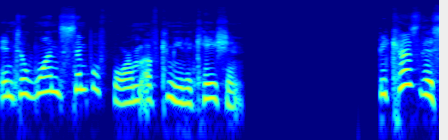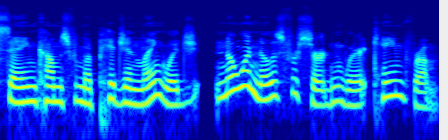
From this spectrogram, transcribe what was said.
into one simple form of communication. Because this saying comes from a pidgin language, no one knows for certain where it came from.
